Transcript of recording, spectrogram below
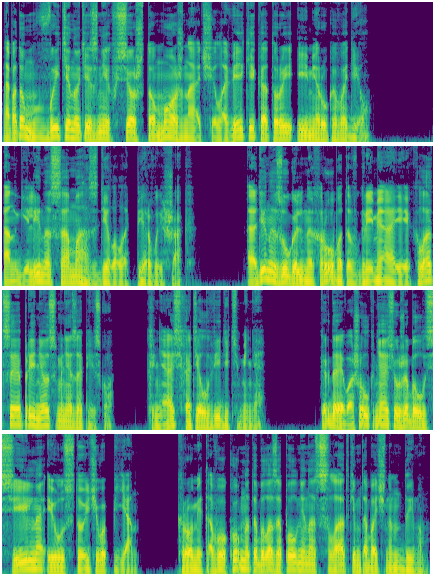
а потом вытянуть из них все, что можно о человеке, который ими руководил. Ангелина сама сделала первый шаг. Один из угольных роботов, гремя и клацая, принес мне записку. Князь хотел видеть меня. Когда я вошел, князь уже был сильно и устойчиво пьян. Кроме того, комната была заполнена сладким табачным дымом.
